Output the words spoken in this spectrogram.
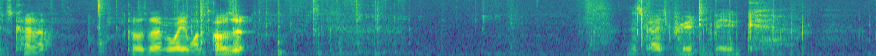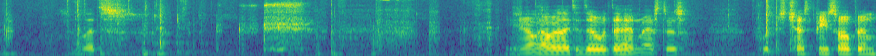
just kind of goes whatever way you want to pose it. And this guy's pretty big. So let's... You know how I like to do with the headmasters. Flip his chest piece open.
